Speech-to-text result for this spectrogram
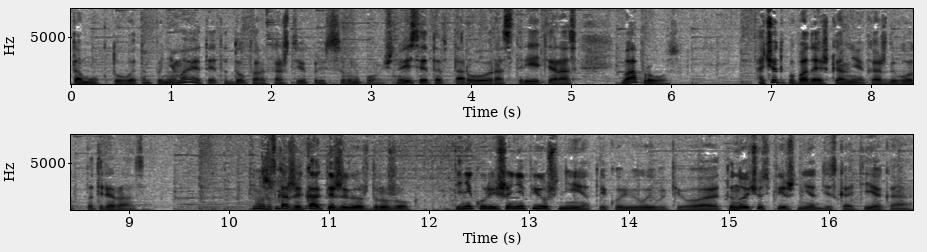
тому, кто в этом понимает, этот доктор окажет тебе квалифицированную помощь. Но если это второй раз, третий раз, вопрос. А что ты попадаешь ко мне каждый год по три раза? Ну, расскажи, как ты живешь, дружок? Ты не куришь и не пьешь? Нет, и курю, и выпиваю. Ты ночью спишь? Нет, дискотека.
